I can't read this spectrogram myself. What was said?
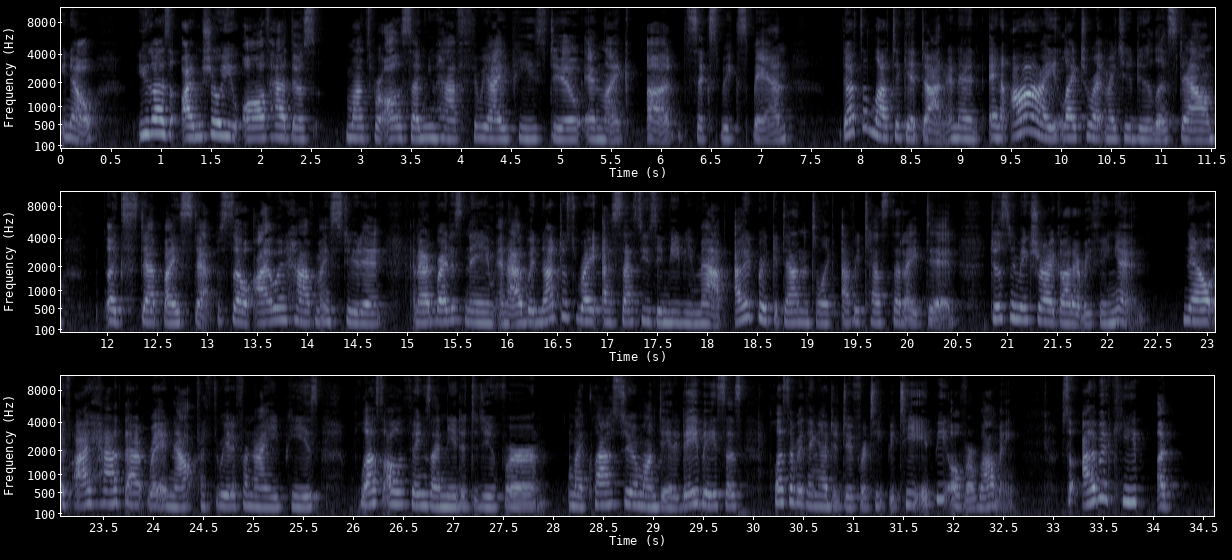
you know, you guys, I'm sure you all have had those months where all of a sudden you have three IEPs due in like a six week span. That's a lot to get done. And then, and I like to write my to do list down like step by step. So I would have my student and I'd write his name and I would not just write assess using VB-MAPP. I would break it down into like every test that I did just to make sure I got everything in. Now, if I had that written out for three different IEPs, plus all the things I needed to do for my classroom on day-to-day basis, plus everything I had to do for TPT, it'd be overwhelming. So I would keep a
